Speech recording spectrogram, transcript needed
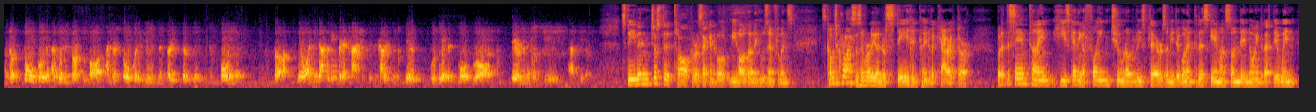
are just so good at winning dirty ball, and they're so good at using it very skillfully and spoiling it. So, you know, I think that's the thing where the clash of physicality and skill will be at its most raw there in the middle of field, uh, Peter. Stephen, just to talk for a second about Micheál Donoghue's influence, it comes across as a very understated kind of a character. But at the same time, he's getting a fine tune out of these players. I mean, they're going into this game on Sunday knowing that if they win,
